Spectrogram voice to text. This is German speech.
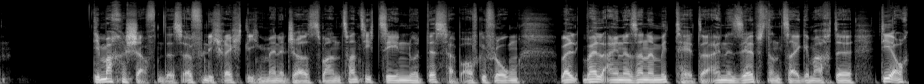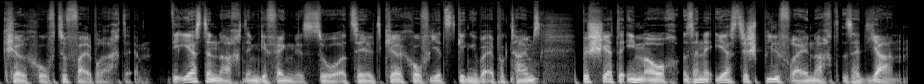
Die Machenschaften des öffentlich-rechtlichen Managers waren 2010 nur deshalb aufgeflogen, weil, weil einer seiner Mittäter eine Selbstanzeige machte, die auch Kirchhoff zu Fall brachte. Die erste Nacht im Gefängnis, so erzählt Kirchhoff jetzt gegenüber Epoch Times, bescherte ihm auch seine erste spielfreie Nacht seit Jahren.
